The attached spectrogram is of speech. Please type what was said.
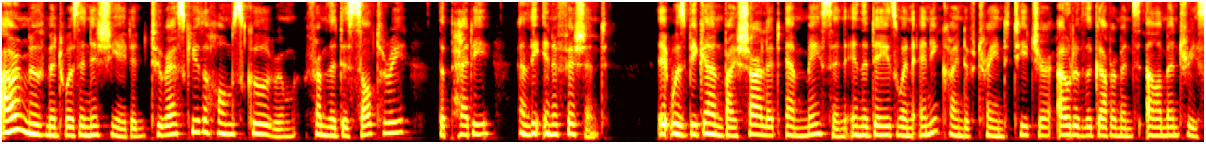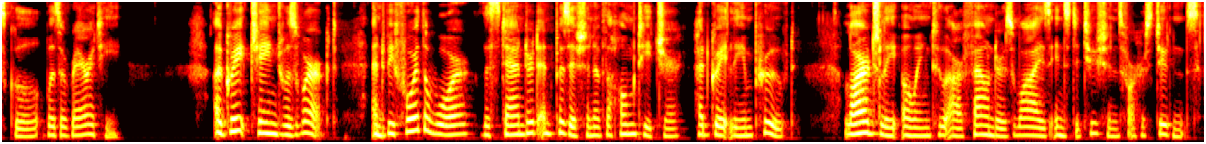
Our movement was initiated to rescue the home schoolroom from the desultory, the petty, and the inefficient. It was begun by Charlotte M. Mason in the days when any kind of trained teacher out of the government's elementary school was a rarity. A great change was worked, and before the war, the standard and position of the home teacher had greatly improved largely owing to our founder's wise institutions for her students.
